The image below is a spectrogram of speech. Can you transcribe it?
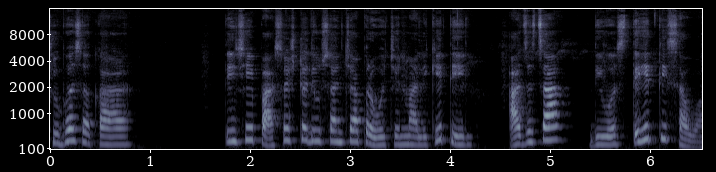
शुभ सकाळ. तीनशे पासष्ट दिवसांच्या प्रवचन मालिकेतील आजचा दिवस तेहतीसावा.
